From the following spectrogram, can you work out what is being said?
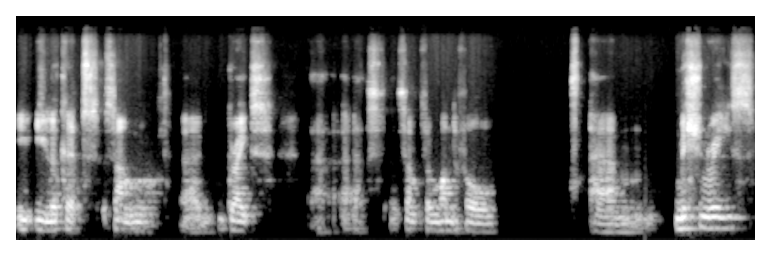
you, you, look at some uh, great, uh, some some wonderful um, missionaries.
